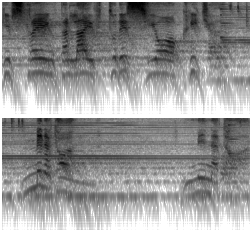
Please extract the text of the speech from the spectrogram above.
give strength and life to this your creature, Minaton. Minaton.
